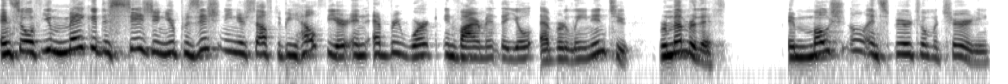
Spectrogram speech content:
And so, if you make a decision, you're positioning yourself to be healthier in every work environment that you'll ever lean into. Remember this emotional and spiritual maturity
